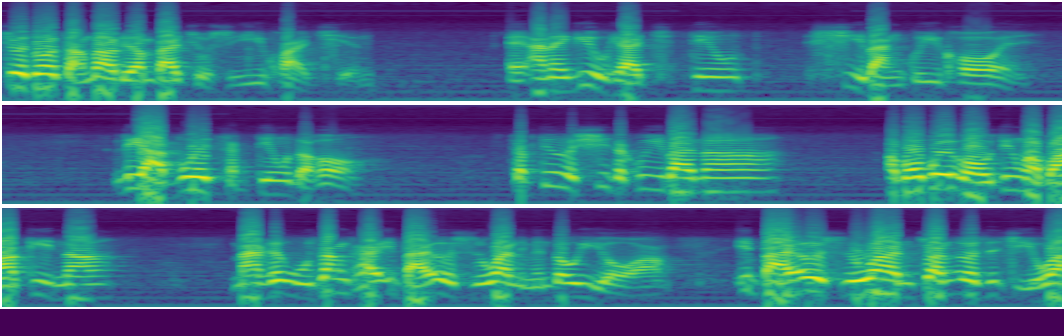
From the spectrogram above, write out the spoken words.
最多涨到两百九十一块钱。哎，安尼又起来一张四万几块诶，你也买十张就好，十张就四十几万啊。啊，无买五张嘛，不要紧呐。买个五张才一百二十万，你们都有啊。一百二十万赚二十几万，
